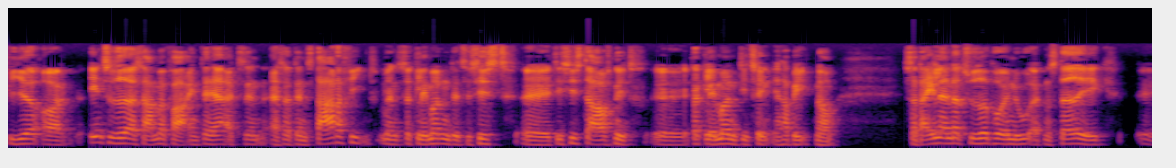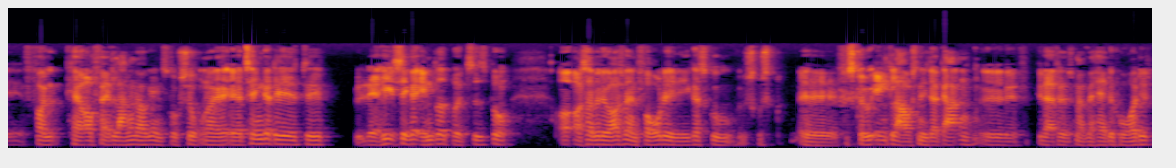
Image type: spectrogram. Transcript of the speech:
4, og indtil videre er samme erfaring, det er, at den, altså, den starter fint, men så glemmer den det til sidst. Øh, de sidste afsnit, øh, der glemmer den de ting, jeg har bedt den om. Så der er et eller andet, der tyder på endnu, at den stadig ikke øh, folk kan opfatte lange nok instruktioner. Jeg, jeg tænker, det, det bliver helt sikkert ændret på et tidspunkt. Og, og så vil det også være en fordel ikke at skulle, skulle øh, skrive enkelt afsnit ad gangen, øh, i hvert fald hvis man vil have det hurtigt.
